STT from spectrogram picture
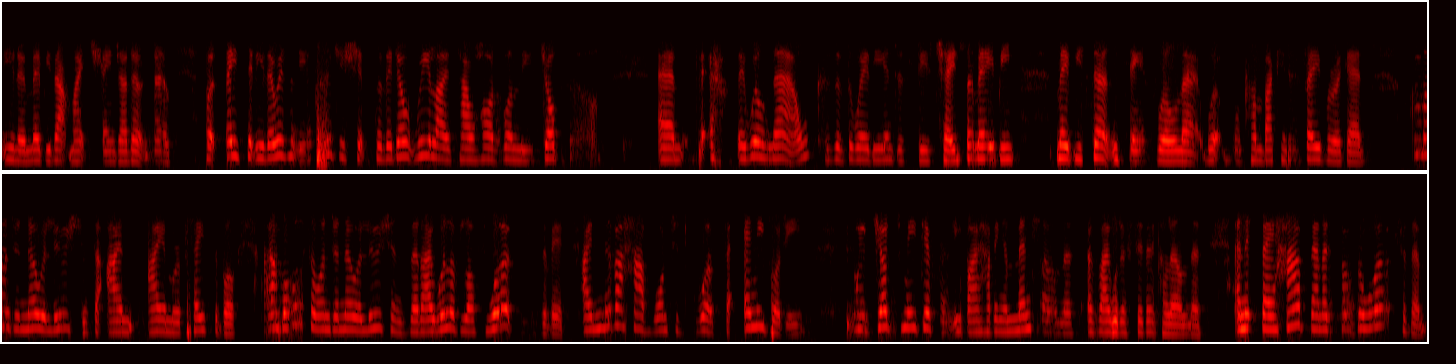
you know, maybe that might change. I don't know, but basically there isn't the apprenticeship, so they don't realise how hard won these jobs are. Um, they will now because of the way the industry's changed. So maybe maybe certain things will, uh, will come back into favour again. I'm under no illusions that I'm I am replaceable. I'm also under no illusions that I will have lost work because of it. I never have wanted to work for anybody who would judge me differently by having a mental illness as I would a physical illness. And if they have, then I don't work for them.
